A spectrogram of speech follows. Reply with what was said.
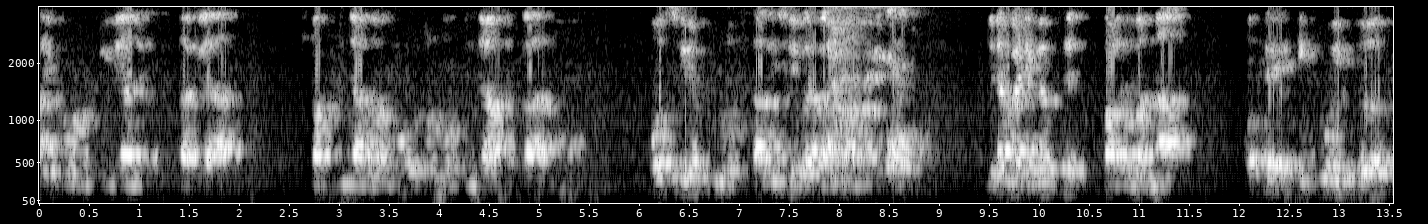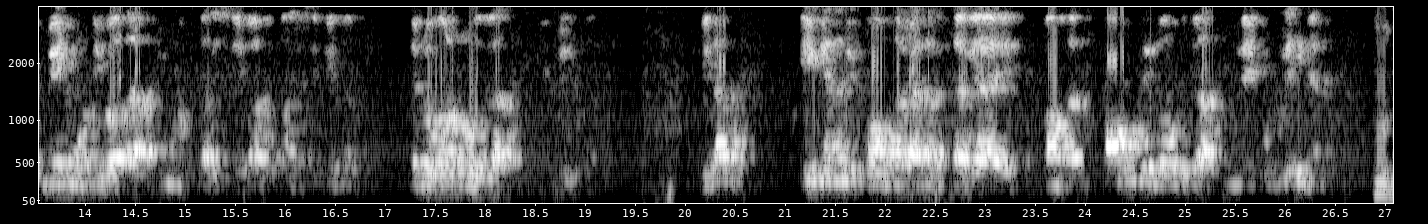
ਇੱਕ ਰੁਪਈਆ ਜਿਹੜਾ ਦਿੱਤਾ ਗਿਆ ਤਾਂ ਪੰਜਾਬ ਦਾ ਬੋਰਡ ਪੰਜਾਬ ਸਰਕਾਰ ਨੂੰ ਉਹ ਸਿਰਫ ਮਨੁੱਖਤਾ ਦੀ ਸੇਵਾ ਕਰਨ ਜਿਹੜਾ ਮੈਡੀਕਲ ਸੇ ਕਾਲਜ ਬਣਨਾ ਉੱਥੇ ਇੱਕੋ ਇੱਕ ਮੇਨ ਮੋਟਿਵ ਉਹਦਾ ਮਨੁੱਖਤਾ ਦੀ ਸੇਵਾ ਲੋਕਾਂ ਦੀ ਸੇਵਾ ਤੇ ਲੋਕਾਂ ਨੂੰ ਰੋਜ਼ਗਾਰ ਮਿਲਦਾ ਜਿਹੜਾ ਇਹ ਕਹਿੰਦਾ ਵੀ ਕੌਮ ਦਾ ਪੈਸਾ ਦਿੱਤਾ ਗਿਆ ਹੈ ਕੌਮ ਦਾ ਕੌਮ ਦੇ ਲੋਕ ਜਾਤ ਨੇ ਕੁੱਲੇ ਹੀ ਨੇ ਹੂੰ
